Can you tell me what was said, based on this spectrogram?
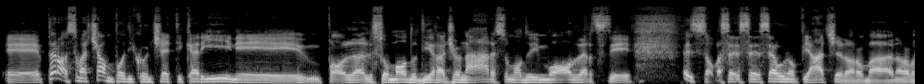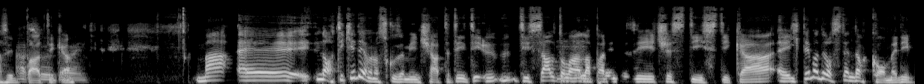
eh, però insomma c'ha un po' di concetti carini, un po' il, il suo modo di ragionare, il suo modo di muoversi insomma, se, se, se, a uno piace è una roba, una roba simpatica. Ma eh, no, ti chiedevano, scusami in chat, ti, ti, ti salto mm-hmm. la, la, parentesi cestistica, è il tema dello stand-up comedy,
